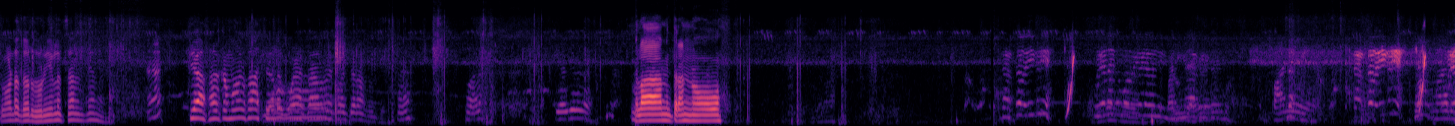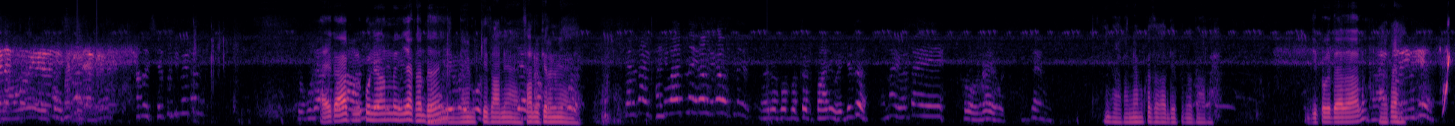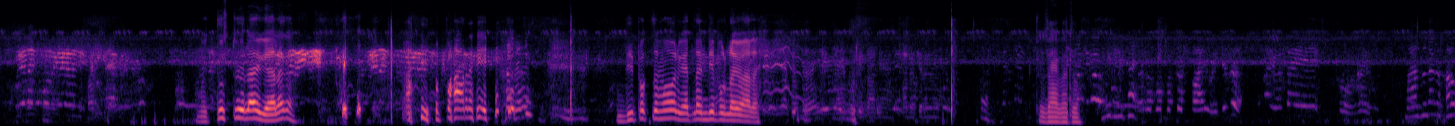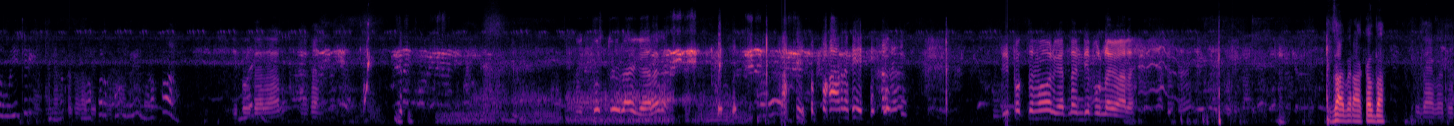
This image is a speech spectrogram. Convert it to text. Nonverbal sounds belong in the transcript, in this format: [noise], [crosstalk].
तोंडा धर धरून येलं चालते ना. त्यासारखा माणूस असतो बोला मित्रांनो. आहे का? आपलं कोणी आणलं? एखादं? नेमके झाले चालू केलं मी पाणी होते तर नाही होत आहे हो नाही होत हे आता नेमकं झाला दीपक झाला दीपक दादा आला? हे काय मग तूच तू लाईव्ह घ्यायला का? आई, पार. आहे. दीपकचा मोबाईल घेतला आणि दीपक लाईव्ह आला. तू जाय बरं तू माझं नका खाऊ इकडे वापर खाऊ बाई, वापर दीपक दादा आला मग तूच तू घ्यायला का पार दीपकचा मोबाईल घेतला आणि दीपक लाईव्ह आला जा बरं अकलदा जाय बरं तू.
